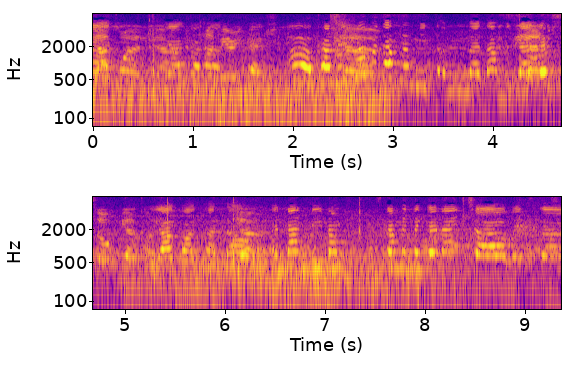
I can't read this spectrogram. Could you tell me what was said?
ያውቀዋል ከአሜሪካ በጣም ነው በጣም እና እንዲህ ነው። እስከምንገናኝ ቻው ቤተሰብ።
